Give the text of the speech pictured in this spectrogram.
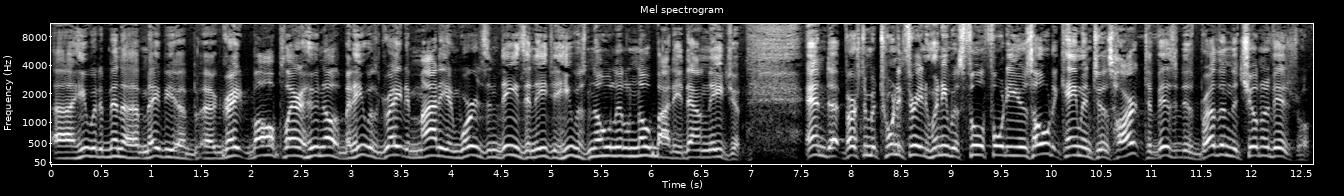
uh, he would have been a, maybe a, a, great ball player, who knows? But he was great and mighty in words and deeds in Egypt. He was no little nobody down in Egypt. And uh, verse number 23, and when he was full 40 years old, it came into his heart to visit his brethren, the children of Israel.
